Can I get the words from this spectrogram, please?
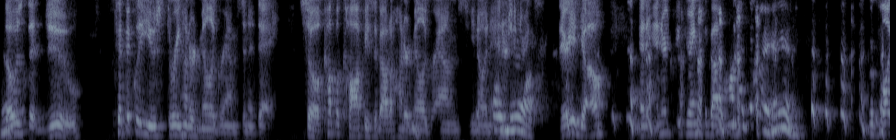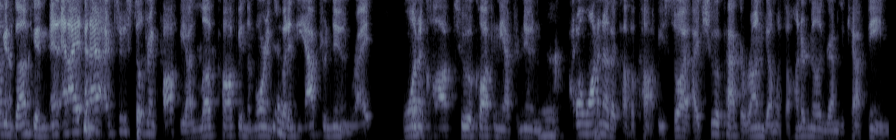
Those that do typically use 300 milligrams in a day. So a cup of coffee is about 100 milligrams, you know, an oh, energy drink. There you go. An energy drink's about 100. We're plugging Dunkin'. And, and, I, and I, I do still drink coffee. I love coffee in the mornings, yeah. but in the afternoon, right? one o'clock, two o'clock in the afternoon. I don't want another cup of coffee. So I, I, chew a pack of run gum with 100 milligrams of caffeine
